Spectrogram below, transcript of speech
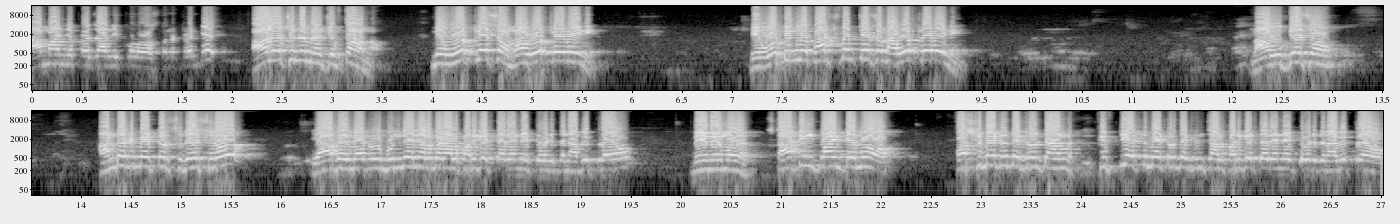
సామాన్య ప్రజానీకంలో వస్తున్నటువంటి ఆలోచన మేము చెప్తా ఉన్నాం. మేము ఓట్లేసాం మా ఓట్లు ఏమైనాయి? మేము ఓటింగ్లో పార్టిసిపేట్ చేసాం మా ఓట్లు ఏమైనాయి? నా ఉద్దేశం హండ్రెడ్ మీటర్స్ రేసులో యాభై మీటర్ల ముందే నిలబడాలి వాళ్ళు పరిగెట్టారనేటువంటిది నా అభిప్రాయం. మేమేమో స్టార్టింగ్ పాయింట్ ఏమో ఫస్ట్ మీటర్ దగ్గర ఉంటే ఫిఫ్టీ ఎత్ మీటర్ దగ్గర నుంచి వాళ్ళు పరిగెట్టారనేటువంటిది నా అభిప్రాయం.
